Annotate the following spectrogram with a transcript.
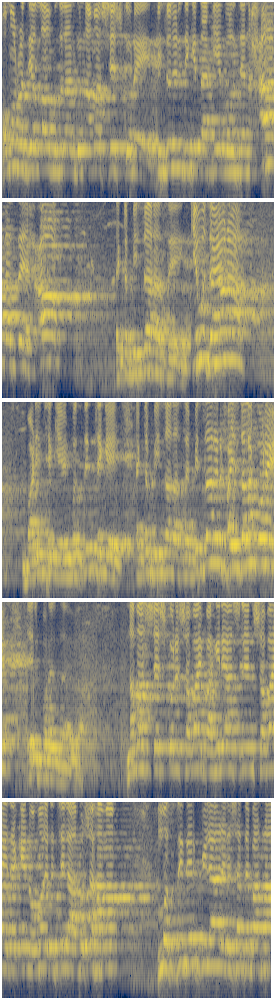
ওমর রাজি আল্লাহ নামাজ শেষ করে পিছনের দিকে তাকিয়ে বলছেন, হাত আছে, হাত। একটা বিচার আছে। কেউ যায় না। বাড়ি থেকে, মসজিদ থেকে একটা বিচার আছে। বিচারের ফাইসালা করে এরপরে যায় নামাজ শেষ করে সবাই বাহিরে আসলেন। সবাই দেখেন অমরের ছেলে আবু সাহামা মসজিদের পিলারের সাথে বাধা।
